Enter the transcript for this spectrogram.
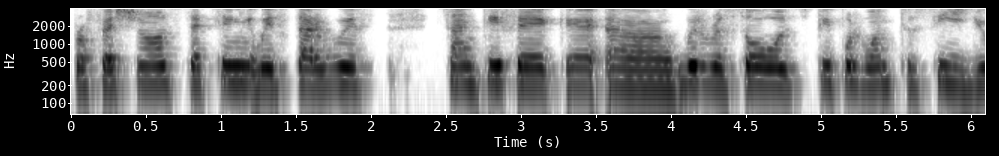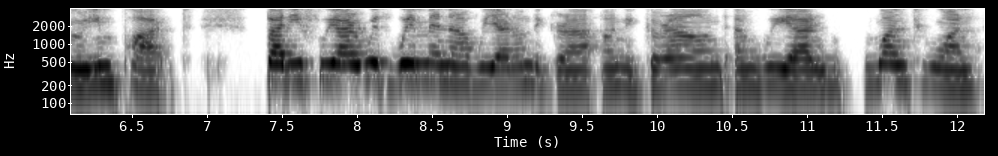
professional setting, we start with scientific, uh, with results. People want to see your impact. But if we are with women and we are on the ground, on the ground, and we are one to one,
